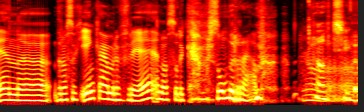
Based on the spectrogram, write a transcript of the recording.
En eh, er was nog één kamer vrij en dat was zo de kamer zonder raam. Oh.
